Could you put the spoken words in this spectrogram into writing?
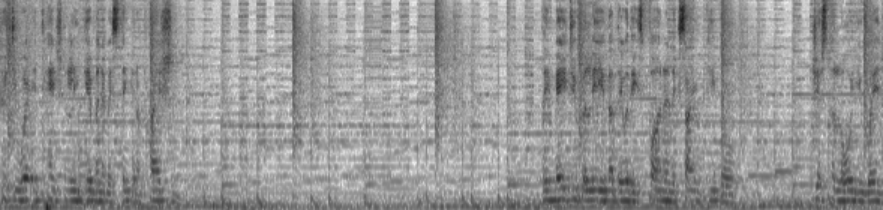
Because you were intentionally given a mistaken impression. They made you believe that they were these fun and exciting people just to lure you in.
